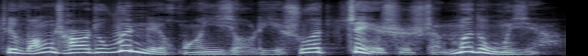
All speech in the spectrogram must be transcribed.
这王超就问这黄衣小丽说：“这是什么东西啊？”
